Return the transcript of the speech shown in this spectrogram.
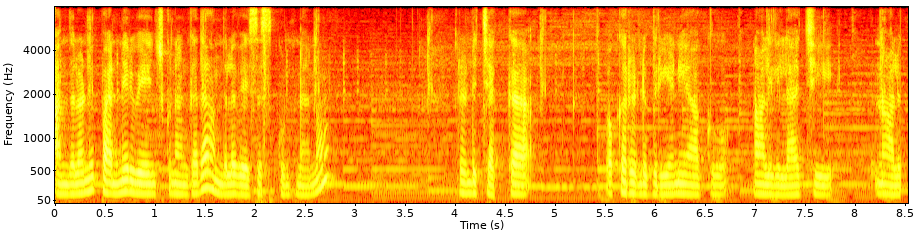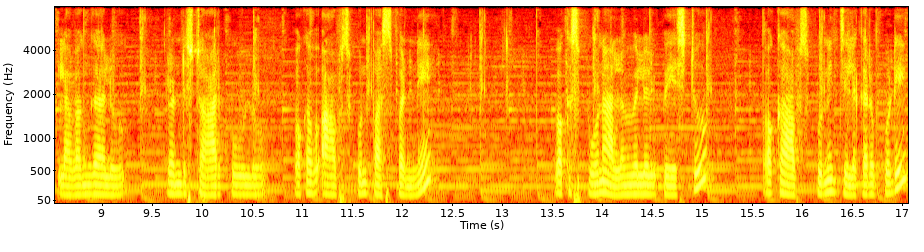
అందులోని పన్నీర్ వేయించుకున్నాం కదా అందులో వేసేసుకుంటున్నాను. రెండు చెక్క ఒక రెండు బిర్యానీ ఆకు నాలుగు ఇలాచి నాలుగు లవంగాలు రెండు స్టార్ పువ్వులు ఒక హాఫ్ స్పూన్ పసుపు అండి ఒక స్పూన్ అల్లం వెల్లుల్లి పేస్టు ఒక హాఫ్ స్పూన్ జీలకర్ర పొడి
